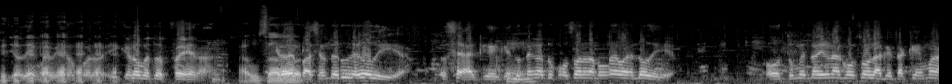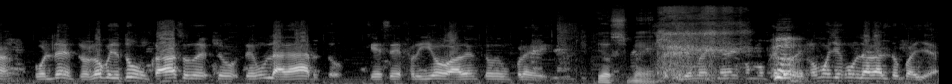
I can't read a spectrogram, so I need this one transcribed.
Yo dime, viejo, pero ¿y qué es lo que tú esperas? Que la Abusador. reparación te dure dos días. O sea, que, que tú Mm. tengas tu consola nueva en dos días. O tú me traes una consola que está quemada por dentro. Loco, yo tuve un caso de, de- de un lagarto que se frió adentro de un play. Dios mío. Y yo me quedé como que, ¿cómo llegó un lagarto para allá?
